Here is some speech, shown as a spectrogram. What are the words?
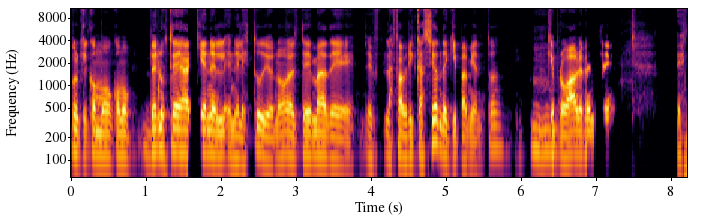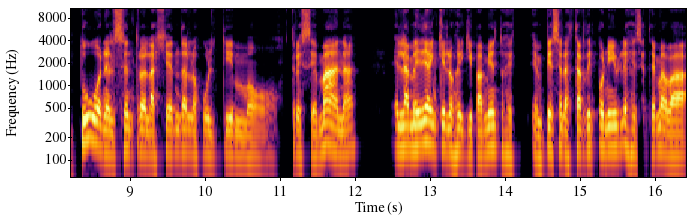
porque como, como ven ustedes aquí en el, en el estudio, ¿no? El tema de, la fabricación de equipamiento, que probablemente estuvo en el centro de la agenda en los últimos tres semanas. En la medida en que los equipamientos empiecen a estar disponibles, ese tema va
